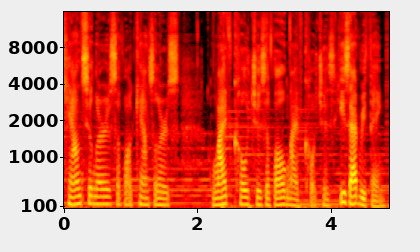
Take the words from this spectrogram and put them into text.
Counselors of all counselors, Life coaches of all life coaches. He's everything.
